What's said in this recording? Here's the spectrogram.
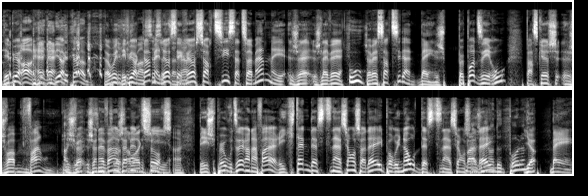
Début Ah, ok, début octobre. Ben oui, début octobre, mais là, c'est semaine. ressorti cette semaine, mais je, je l'avais. Où? J'avais sorti la. Ben, je peux pas dire où, parce que je, je vais me vendre. Je, ne vends jamais qui- source. ouais. Mais je peux vous dire en affaire, il quittait une destination au soleil pour une autre destination au Ben, soleil. j'en doute pas, là. Il a- ben,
